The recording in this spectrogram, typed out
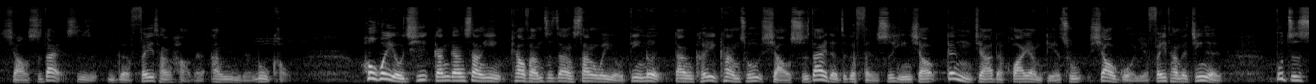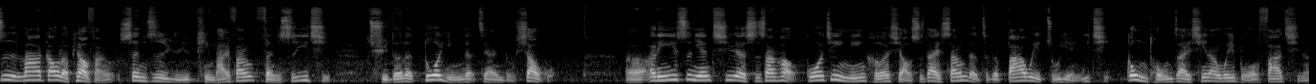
小时代》是一个非常好的案例的入口。后会有期刚刚上映，票房之战尚未有定论，但可以看出《小时代》的这个粉丝营销更加的花样迭出，效果也非常的惊人。不只是拉高了票房，甚至与品牌方、粉丝一起取得了多赢的这样一种效果。呃，二零一四年七月十三号，郭敬明和《小时代三》的这个八位主演一起，共同在新浪微博发起了。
